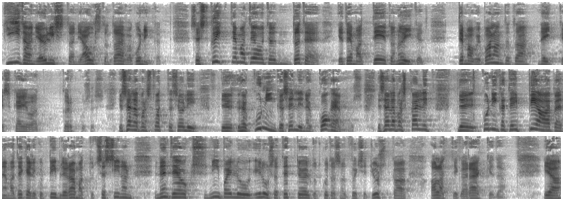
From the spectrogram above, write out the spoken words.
kiidan ja ülistan ja austan taeva kuningat, sest kõik tema teod on tõde ja tema teed on õiged. tema võib alandada neid, kes käivad kõrkuses. ja sellepärast vaata, see oli eh, ühe kuninga selline kogemus ja sellepärast, kallid, eh, kuningad ei pea häbenema tegelikult piibliraamatut, sest siin on nende jaoks nii palju ilusat ette öeldud, kuidas nad võiksid just ka alati ka rääkida. ja,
